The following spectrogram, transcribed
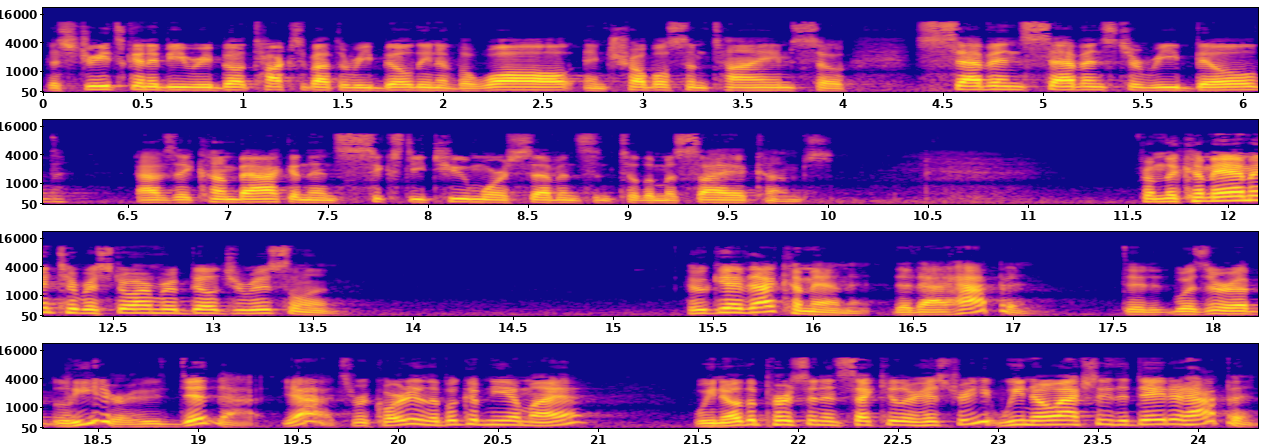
the street's going to be rebuilt, talks about the rebuilding of the wall and troublesome times. So seven sevens to rebuild as they come back, and then 62 more sevens until the Messiah comes. From the commandment to restore and rebuild Jerusalem. Who gave that commandment? Did that happen? Did, was there a leader who did that? Yeah, it's recorded in the book of Nehemiah. We know the person in secular history. We know actually the date it happened.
